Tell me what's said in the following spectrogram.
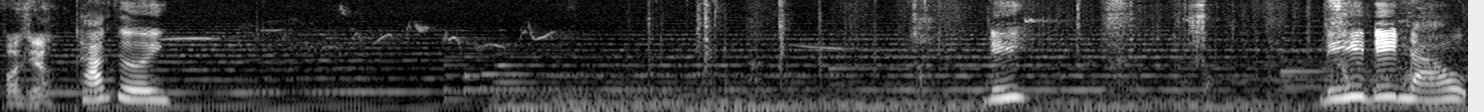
Vâng Thả người. Đi. Đi đi nào.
